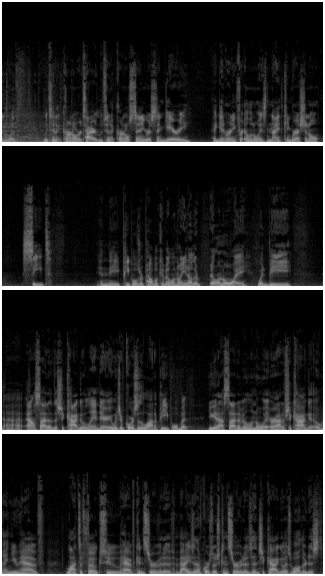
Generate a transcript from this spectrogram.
Conversation with Lieutenant Colonel, retired Lieutenant Colonel Sangris Sangari, again running for Illinois' 9th congressional seat in the People's Republic of Illinois. You know, the Illinois would be uh, outside of the Chicagoland area, which of course is a lot of people, but you get outside of Illinois or out of Chicago, and you have lots of folks who have conservative values, and of course, there's conservatives in Chicago as well. They're just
